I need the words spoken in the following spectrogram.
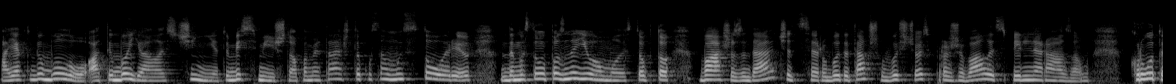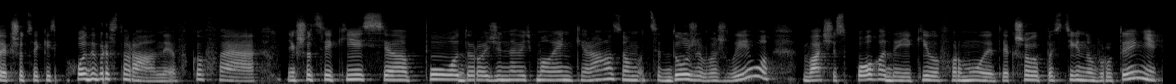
а як тобі було, а ти боялась чи ні, тобі смішно, а пам'ятаєш таку саму історію, де ми з тобою познайомились. Тобто, ваша задача це робити так, щоб ви щось проживали спільне разом. Круто, якщо це якісь походи в ресторани, в кафе, якщо це якісь е, подорожі, навіть маленькі разом, це дуже важливо, ваші спогади, які ви формуєте. Якщо ви постійно в рутині,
